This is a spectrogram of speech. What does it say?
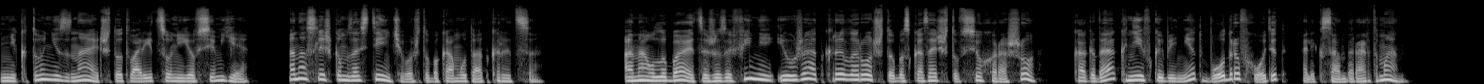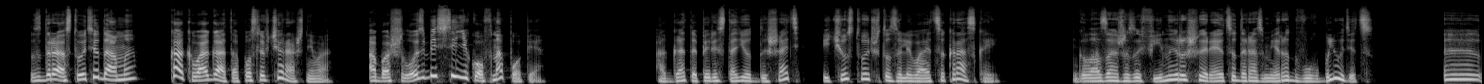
Никто не знает, что творится у нее в семье. Она слишком застенчива, чтобы кому-то открыться. Она улыбается Жозефине и уже открыла рот, чтобы сказать, что все хорошо, когда к ней в кабинет бодро входит Александр Артман. «Здравствуйте, дамы! Как вы, Агата, после вчерашнего? Обошлось без синяков на попе?» Агата перестает дышать и чувствует, что заливается краской. Глаза Жозефины расширяются до размера двух блюдец. «Э,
